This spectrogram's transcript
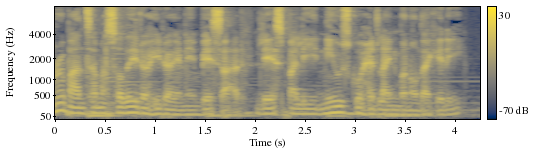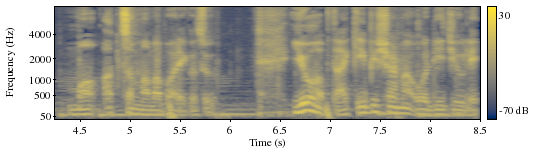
हाम्रो भान्सामा सधैँ रहिरहने बेसारले यसपालि न्युजको हेडलाइन बनाउँदाखेरि म अचम्ममा परेको छु। यो हप्ता केपी शर्मा ओलीज्यूले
